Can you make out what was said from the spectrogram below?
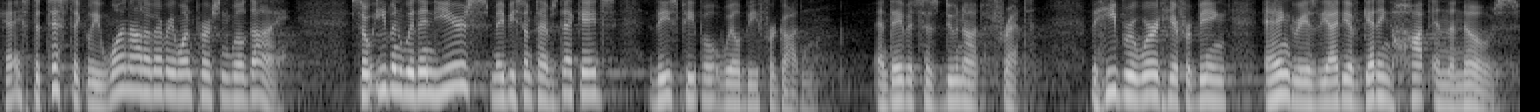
Okay, statistically, one out of every one person will die. So even within years, maybe sometimes decades, these people will be forgotten. And David says, Do not fret. The Hebrew word here for being angry is the idea of getting hot in the nose.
